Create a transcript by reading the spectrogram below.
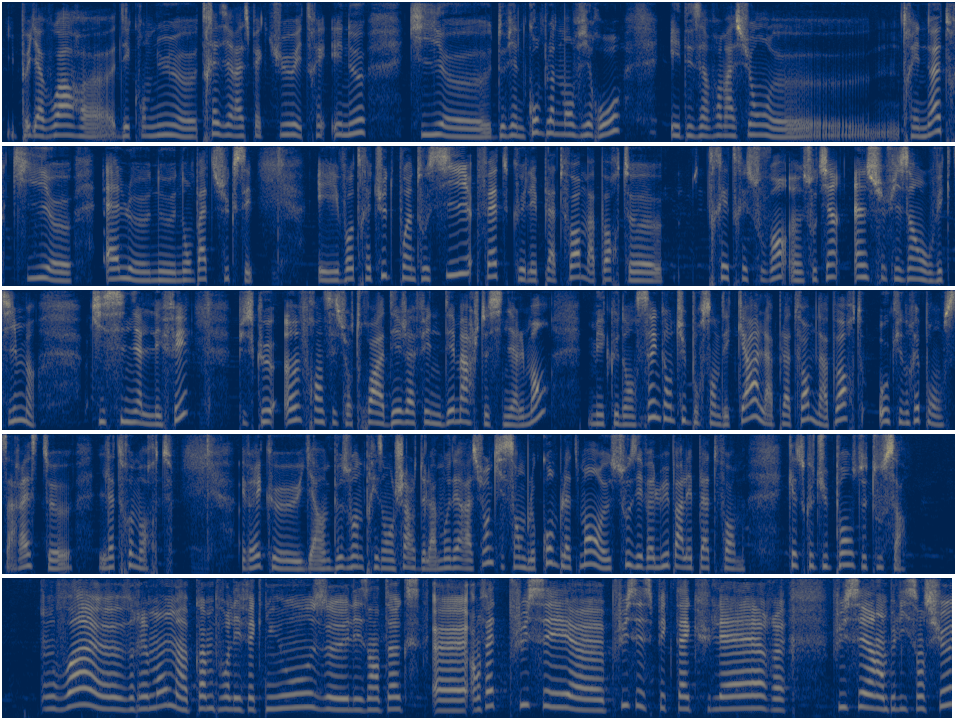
Il peut y avoir des contenus très irrespectueux et très haineux qui deviennent complètement viraux et des informations très neutres qui, elles, n'ont pas de succès. Et votre étude pointe aussi le fait que les plateformes apportent très très souvent un soutien insuffisant aux victimes qui signale les faits, puisque un Français sur trois a déjà fait une démarche de signalement, mais que dans 58% des cas, la plateforme n'apporte aucune réponse. Ça reste euh, lettre morte. C'est vrai qu'il y a un besoin de prise en charge de la modération qui semble complètement euh, sous-évalué par les plateformes. Qu'est-ce que tu penses de tout ça? On voit euh, vraiment, comme pour les fake news, les intox, en fait, plus c'est plus c'est spectaculaire, plus c'est un peu licencieux,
